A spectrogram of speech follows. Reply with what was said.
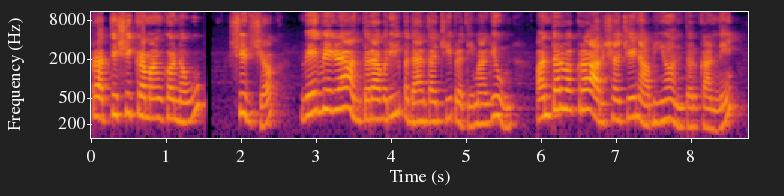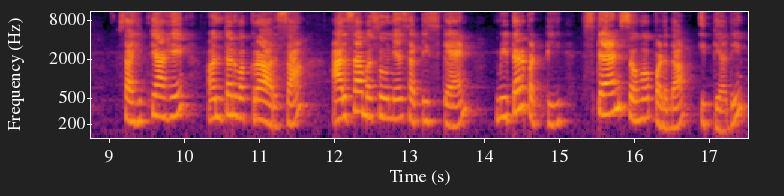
प्रात्यक्षिक क्रमांक नऊ. शीर्षक वेगवेगळ्या अंतरावरील पदार्थाची प्रतिमा घेऊन अंतर्वक्र आरशाचे नाभीय अंतर काढणे. साहित्य आहे. अंतर्वक्र आरसा. आरसा बसवण्यासाठी स्टँड मीटरपट्टी स्टँडसह पडदा इत्यादी.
